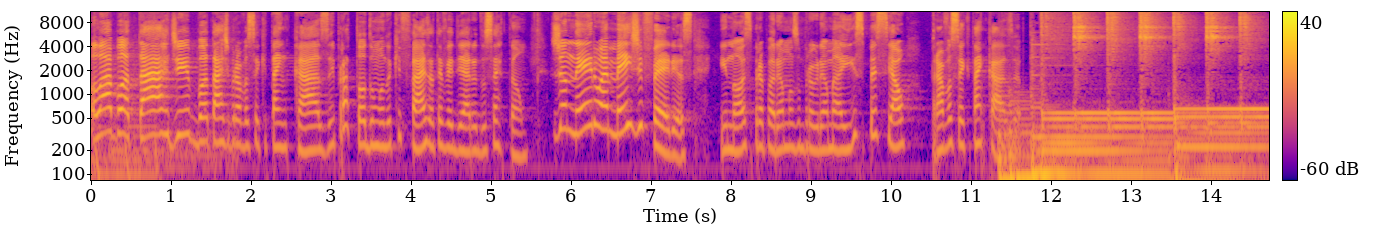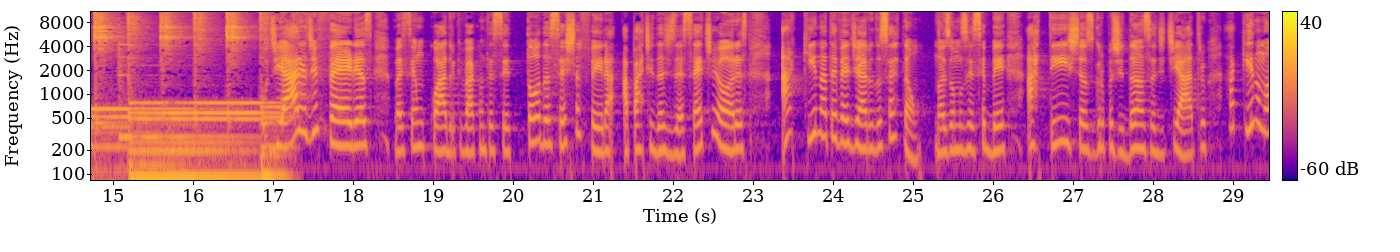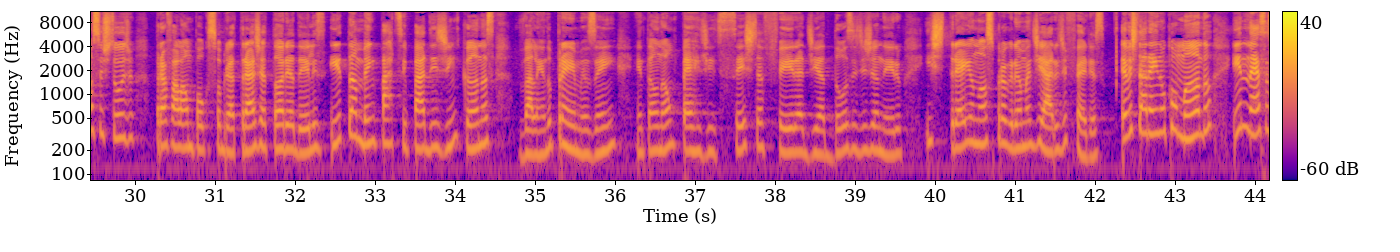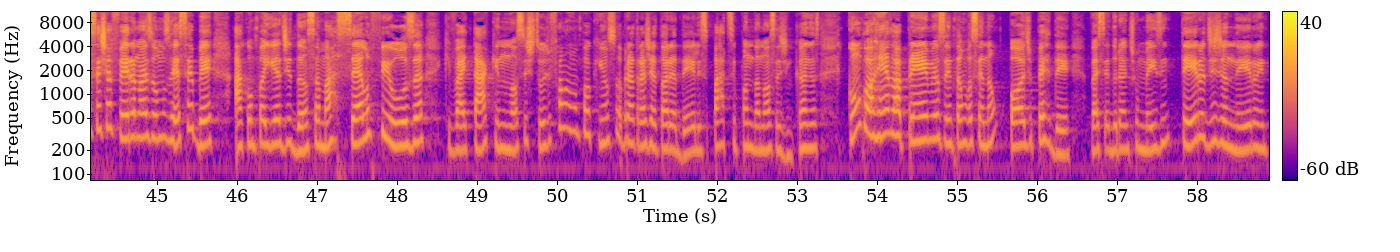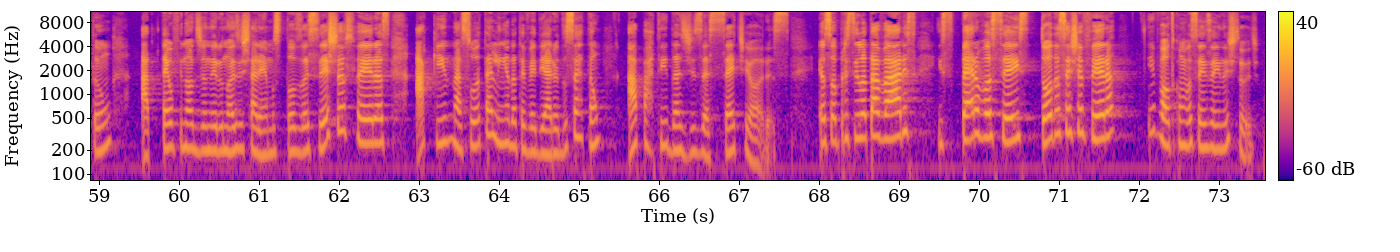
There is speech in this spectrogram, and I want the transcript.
Olá, boa tarde. Boa tarde para você que está em casa e para todo mundo que faz a TV Diário do Sertão. Janeiro é mês de férias e nós preparamos um programa especial para você que está em casa. Diário de Férias vai ser um quadro que vai acontecer toda sexta-feira, a partir das 17 horas, aqui na TV Diário do Sertão. Nós vamos receber artistas, grupos de dança, de teatro, aqui no nosso estúdio, para falar um pouco sobre a trajetória deles e também participar de gincanas valendo prêmios, hein? Então não perde, sexta-feira, dia 12 de janeiro, estreia o nosso programa Diário de Férias. Eu estarei no comando e nessa sexta-feira nós vamos receber a companhia de dança Marcelo Fiuza, que vai estar aqui no nosso estúdio falando um pouquinho sobre a trajetória deles, participando das nossas gincanas, concorrendo a prêmios, então você não pode perder. Vai ser durante o mês inteiro de janeiro, então até o final de janeiro nós estaremos todas as sextas-feiras aqui na sua telinha da TV Diário do Sertão, a partir das 17 horas. Eu sou Priscila Tavares, espero vocês toda sexta-feira e volto com vocês aí no estúdio.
